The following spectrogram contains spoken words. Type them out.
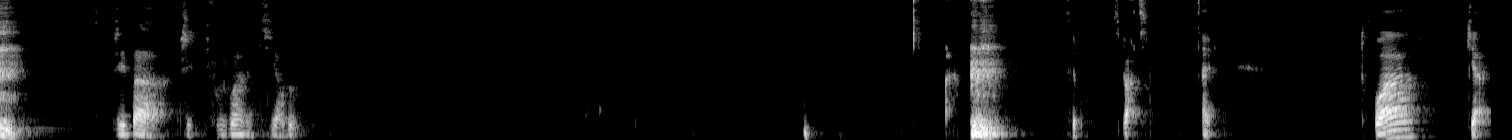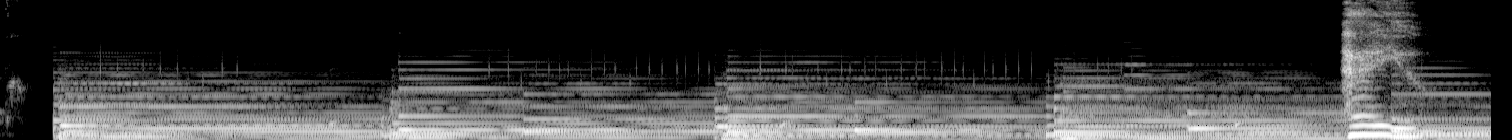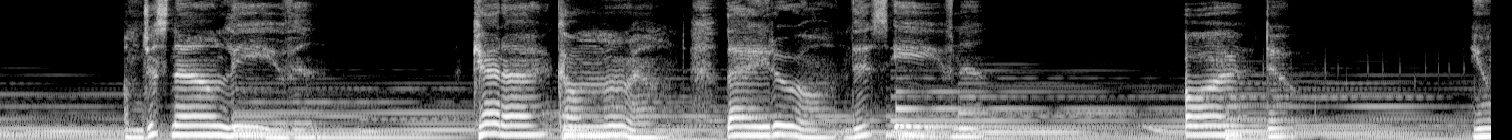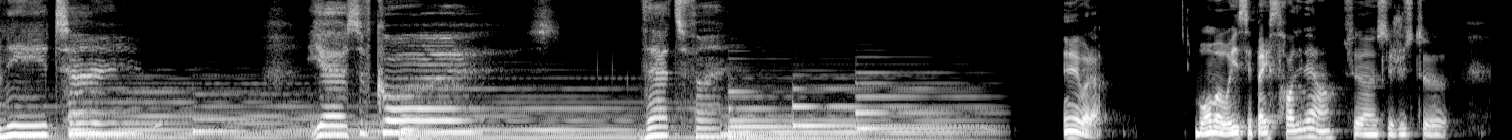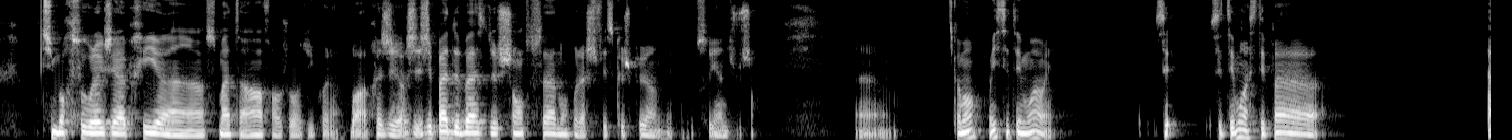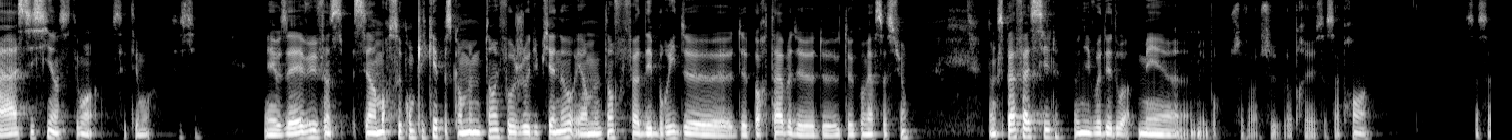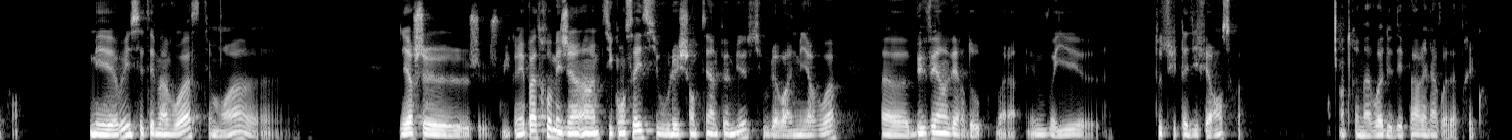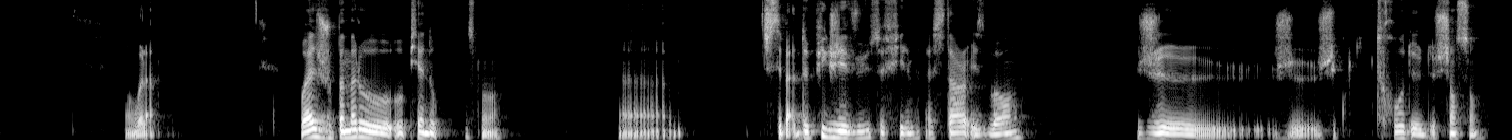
J'ai pas... Il faut que je boive un petit verre d'eau. C'est bon, c'est parti. Allez. 3, 4. Hey, you. I'm just now leaving. Can I come around later on this evening? Or do you need time? Yes, of course. That's fine. Et voilà. Bon, bah, vous voyez, c'est pas extraordinaire. Hein. C'est euh, c'est juste euh, petit morceau voilà, que j'ai appris euh, ce matin, enfin aujourd'hui. Voilà. Bon, après, j'ai pas de base de chant, tout ça, donc voilà, je fais ce que je peux, hein, mais soyez indulgents. Comment? Oui, c'était moi. C'est- C'était moi, c'était pas. Ah, si, si, hein, c'était moi. C'était moi, si, si. Mais vous avez vu, c'est un morceau compliqué parce qu'en même temps, il faut jouer du piano et en même temps, il faut faire des bruits de, portable, de, conversation. Donc c'est pas facile au niveau des doigts, mais, euh, mais bon, ça va, après ça s'apprend. hein. Ça s'apprend. Mais oui, c'était ma voix, c'était moi. euh. D'ailleurs, je je m'y connais pas trop, mais j'ai un, un petit conseil si vous voulez chanter un peu mieux, si vous voulez avoir une meilleure voix, euh, buvez un verre d'eau, voilà, et vous voyez euh, tout de suite la différence, quoi, entre ma voix de départ et la voix d'après, quoi. Donc voilà. Ouais, je joue pas mal au, piano en ce moment. Euh, je sais pas, depuis que j'ai vu ce film, A Star is Born, je j'écoute trop de, de chansons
